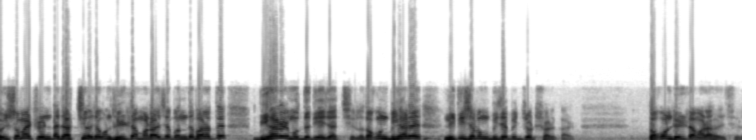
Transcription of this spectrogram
ওই সময় ট্রেনটা যাচ্ছিল যখন ঢিলটা মারা হয়েছে বন্দে ভারতে, বিহারের মধ্যে দিয়ে যাচ্ছিল। তখন বিহারে নীতিশ এবং বিজেপির জোট সরকার, তখন ঢিলটা মারা হয়েছিল।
